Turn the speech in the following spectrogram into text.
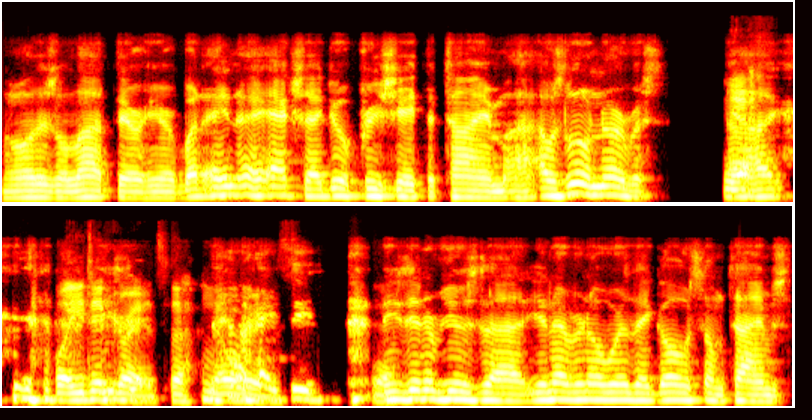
Oh, there's a lot there here, but actually, I do appreciate the time. Uh, I was a little nervous. Yeah. Uh, well, you did great. So no worries. these, yeah. these, interviews, uh, you never know where they go sometimes.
